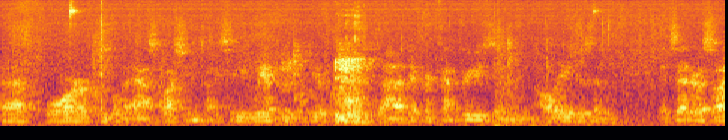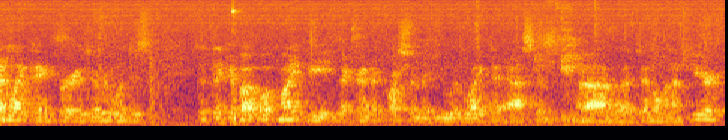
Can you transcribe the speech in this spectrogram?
uh, for people to ask questions. I see we have people here from all uh, different countries and all ages and et cetera, so I'd like to encourage everyone just to think about what might be the kind of question that you would like to ask of uh, the gentleman up here,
